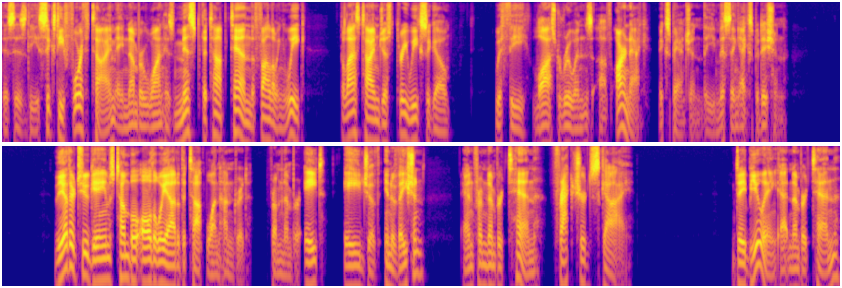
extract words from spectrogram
This is the 64th time a number 1 has missed the top 10 the following week, the last time just three weeks ago with the Lost Ruins of Arnak expansion, the Missing Expedition. The other two games tumble all the way out of the top 100, from number 8, Age of Innovation, and from number 10, Fractured Sky. Debuting at number 10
